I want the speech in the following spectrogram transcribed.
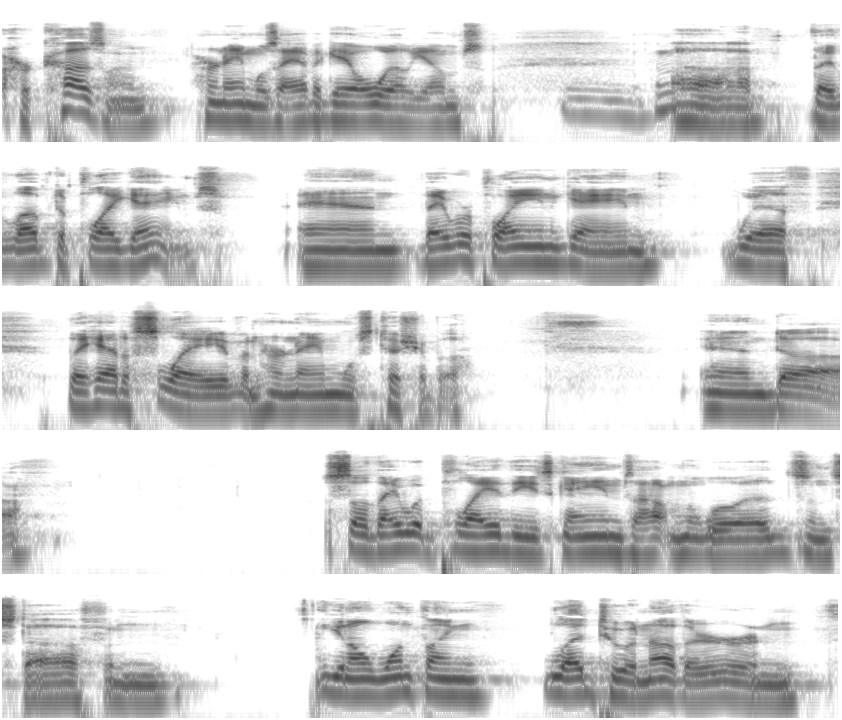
her cousin. Her name was Abigail Williams. Mhm. Uh, they loved to play games, and they were playing a game with. They had a slave, and her name was Tishaba, and uh, so they would play these games out in the woods and stuff. And you know, one thing led to another, and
